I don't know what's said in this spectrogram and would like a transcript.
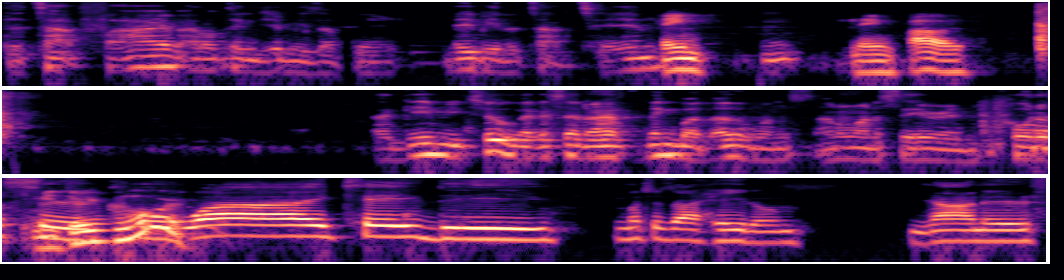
the top five? I don't think Jimmy's up there. Maybe in the top ten. Name, mm. name five. I gave you two. Like I said, I have to think about the other ones. I don't want to sit here and hold up. Let's Give me see. three more. Kawhi, KD, much as I hate him, Giannis,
